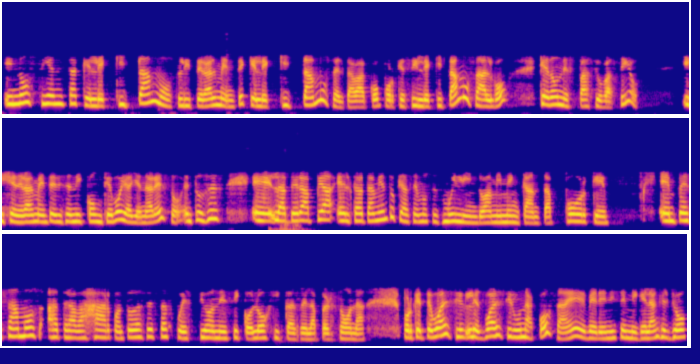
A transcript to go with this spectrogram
y no sienta que le quitamos literalmente, que le quitamos el tabaco, porque si le quitamos algo, queda un espacio vacío y generalmente dicen, ¿y con qué voy a llenar eso? Entonces, eh, la terapia, el tratamiento que hacemos es muy lindo, a mí me encanta porque empezamos a trabajar con todas estas cuestiones psicológicas de la persona, porque te voy a decir, les voy a decir una cosa, eh, Berenice y Miguel Ángel, yo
